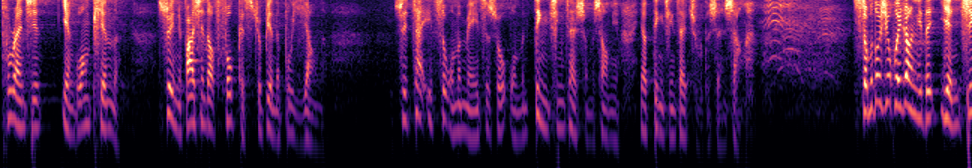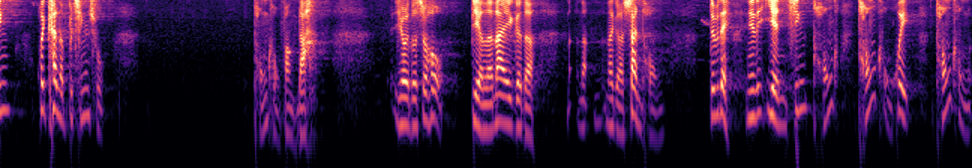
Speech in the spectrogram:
突然间眼光偏了，所以你发现到 focus 就变得不一样了。所以再一次，我们每一次说，我们定睛在什么上面？要定睛在主的身上啊！什么东西会让你的眼睛会看得不清楚？瞳孔放大，有的时候点了那一个的那那个善瞳，对不对？你的眼睛瞳孔瞳孔会瞳孔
